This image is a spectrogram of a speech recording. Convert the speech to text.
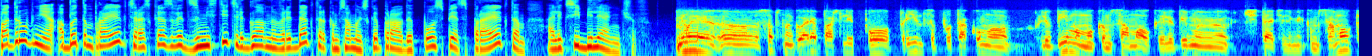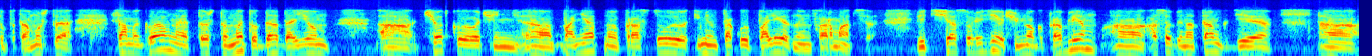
Подробнее об этом проекте рассказывает заместитель главного редактора «Комсомольской правды» по спецпроектам Алексей Беляничев. Мы, э, собственно говоря, пошли по принципу такому любимому комсомолкой, любимыми читателями комсомолки, потому что самое главное то, что мы туда даем а, четкую, очень а, понятную, простую, именно такую полезную информацию. Ведь сейчас у людей очень много проблем, а, особенно там, где а,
